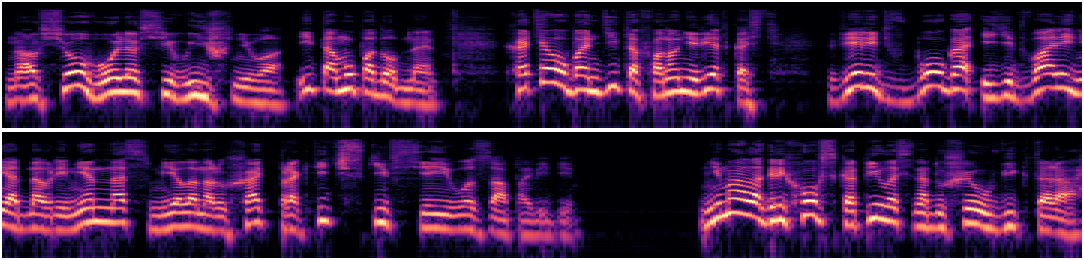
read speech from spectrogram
«На все воля Всевышнего» и тому подобное. Хотя у бандитов оно не редкость. Верить в Бога и едва ли не одновременно смело нарушать практически все его заповеди. Немало грехов скопилось на душе у Виктора.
